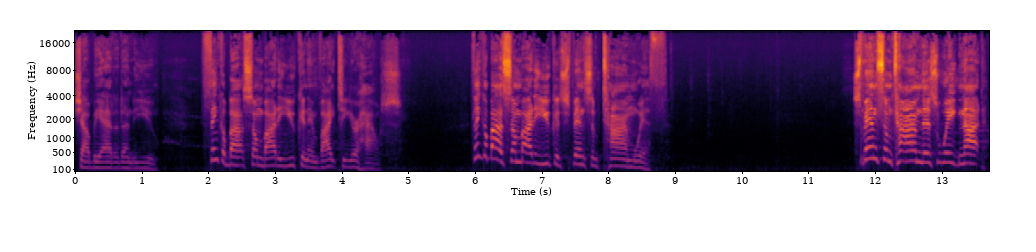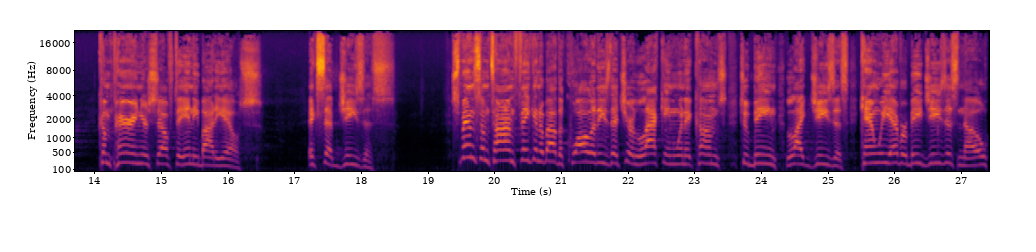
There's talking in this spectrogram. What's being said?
shall be added unto you. Think about somebody you can invite to your house. Think about somebody you could spend some time with. Spend some time this week not comparing yourself to anybody else except Jesus. Spend some time thinking about the qualities that you're lacking when it comes to being like Jesus. Can we ever be Jesus? No.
